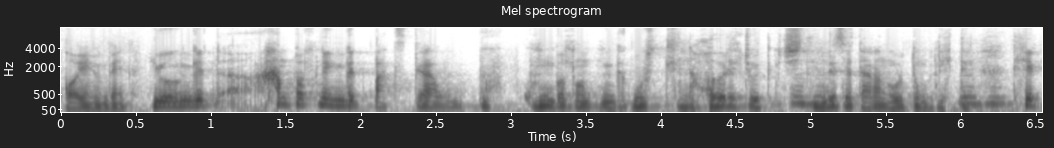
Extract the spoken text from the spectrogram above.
гоё юм байна. Юу ингээд хамт олныг ингээд бацдаг хүн болгонд ингээ гүйцэтгэл нь хойрлж өгдөг чинь тэндээсээ дараа нь үр дүнг нэгдэг. Тэгэхээр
